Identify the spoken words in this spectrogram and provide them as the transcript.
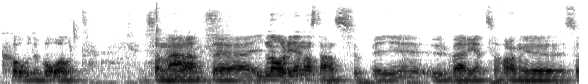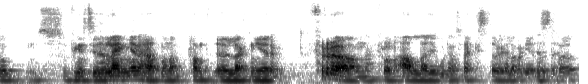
Code Vault. Som är att eh, i Norge någonstans uppe i eh, urberget så har de ju, så, så finns det ju så länge det här att man har plant, eller lagt ner frön från alla jordens växter och hela paketet för att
